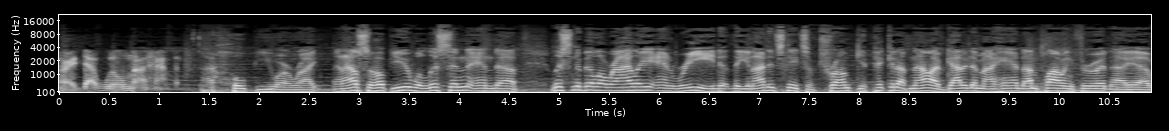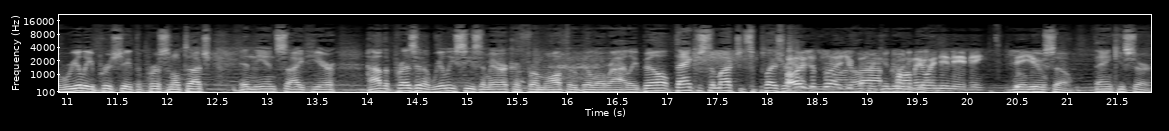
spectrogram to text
All right, that will not happen. I hope you are right, and I also hope you will listen and uh, listen to Bill O'Reilly and read "The United States of Trump." Get pick it up now. I've got it in my hand. I'm plowing through it, and I uh, really appreciate the personal touch and the insight here. How the president really sees America from author Bill O'Reilly. Bill, thank you so much. It's a pleasure. Always a pleasure, Bob. Call me when you need me. See we'll you. do so. Thank you, sir.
